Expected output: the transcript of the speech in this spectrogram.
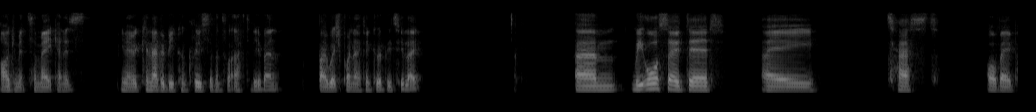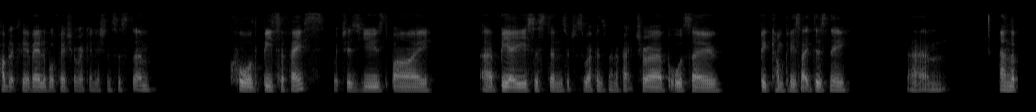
argument to make, and it's you know it can never be conclusive until after the event, by which point I think it would be too late. Um, we also did a test of a publicly available facial recognition system called BetaFace, which is used by uh, BAE Systems, which is a weapons manufacturer, but also big companies like Disney. Um, and the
